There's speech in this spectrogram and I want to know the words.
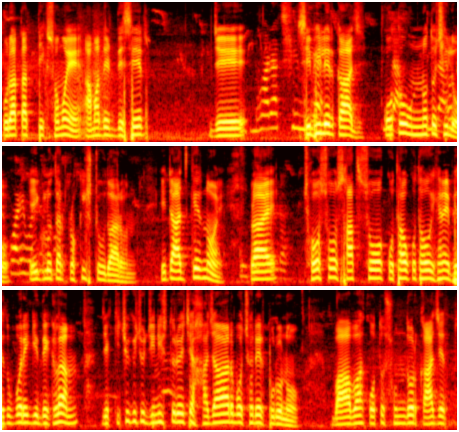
পুরাতাত্ত্বিক সময়ে আমাদের দেশের যে সিভিলের কাজ কত উন্নত ছিল। এইগুলো তার প্রকৃষ্ট উদাহরণ। এটা আজকের নয় প্রায় ছশো, সাতশো, কোথাও কোথাও এখানে ভেত উপরে গিয়ে দেখলাম যে কিছু কিছু জিনিস তো রয়েছে হাজার বছরের পুরনো। বাবা, কত সুন্দর কাজ এত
